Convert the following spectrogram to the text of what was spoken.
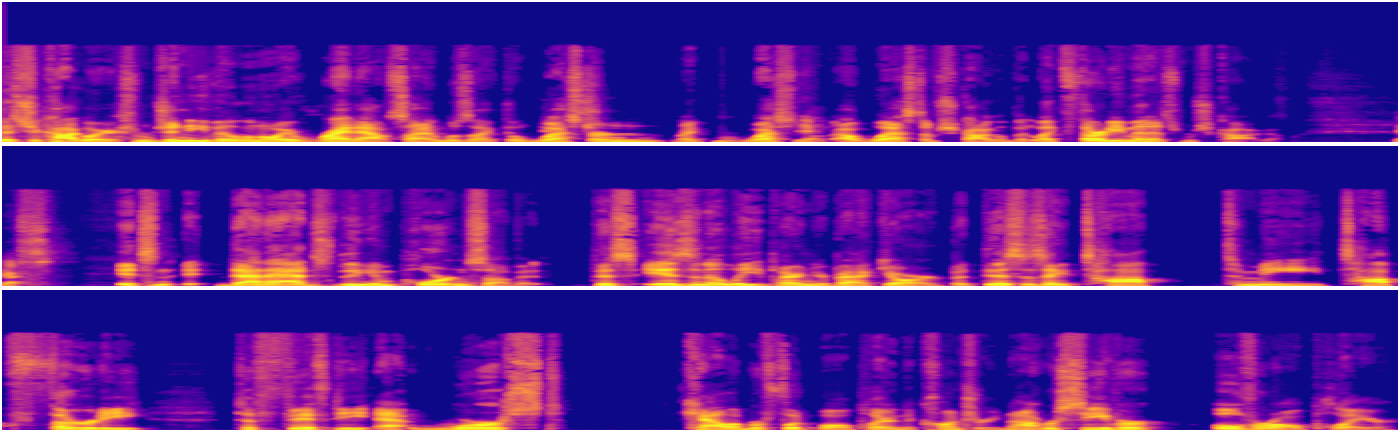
The Chicago area, from Geneva, Illinois, right outside was like the western, like west yeah. out west of Chicago, but like 30 minutes from Chicago. Yes. It's that adds the importance of it. This is an elite player in your backyard, but this is a top, to me, top 30 to 50 at worst caliber football player in the country, not receiver, overall player.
